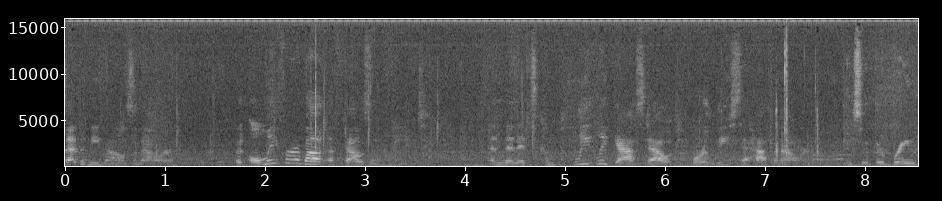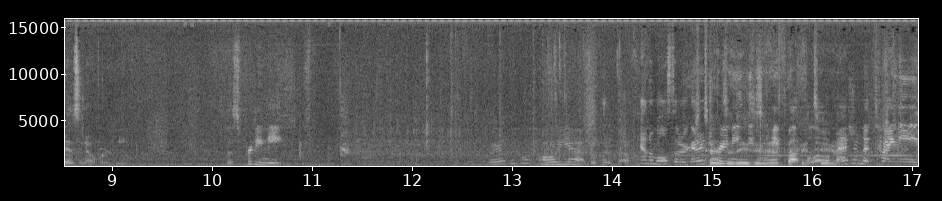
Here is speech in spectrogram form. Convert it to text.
70 miles an hour, but only for about a thousand feet. And then it's completely gassed out for at least a half an hour so their brain doesn't overheat. So it's pretty neat. Oh yeah. Animals that are going to try to eat these these in Cape Africa, buffalo. too. Imagine a tiny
